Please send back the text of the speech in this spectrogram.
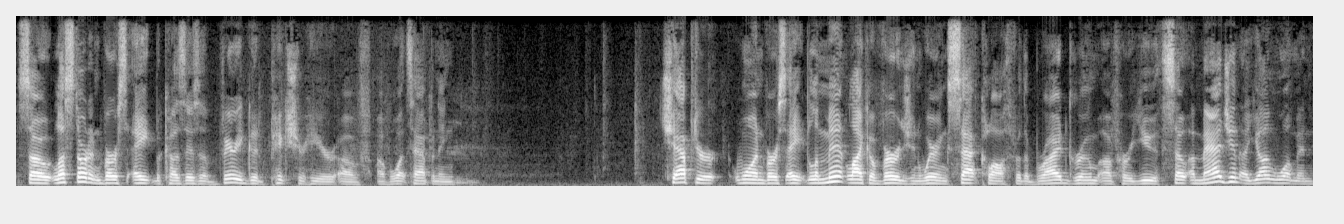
so let's start in verse eight because there's a very good picture here of of what's happening. Chapter one, verse eight: Lament like a virgin wearing sackcloth for the bridegroom of her youth. So imagine a young woman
